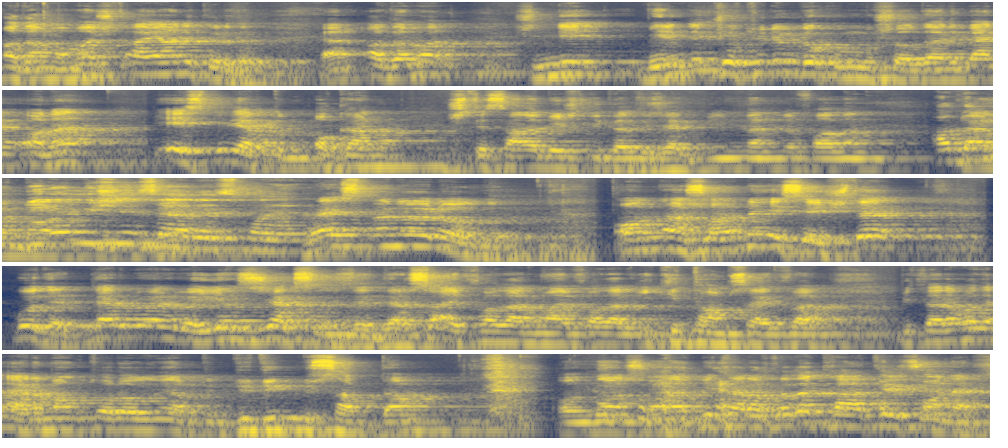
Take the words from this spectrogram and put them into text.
Adam ama işte ayağını kırdı. Yani adama şimdi benim de kötülüğüm dokunmuş oldu. Hani ben ona bir espri yaptım. Okan işte sana beşlik atacak bilmem ne falan. Adamı bilemişsin sen resmen. Resmen öyle oldu. Ondan sonra neyse işte bu dediler böyle böyle yazacaksınız dediler. Sayfalar mayfalar iki tam sayfa. Bir tarafa da Erman Toroğlu'nu yaptık. Düdüklü Saddam. Ondan sonra bir tarafta da Katil Soner.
